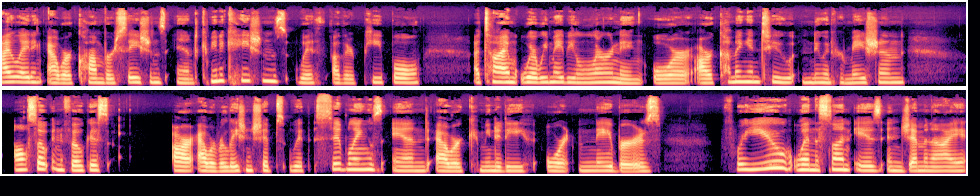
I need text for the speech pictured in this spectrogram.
highlighting our conversations and communications with other people. a time where we may be learning or are coming into new information. Also, in focus are our relationships with siblings and our community or neighbors. For you, when the sun is in Gemini,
